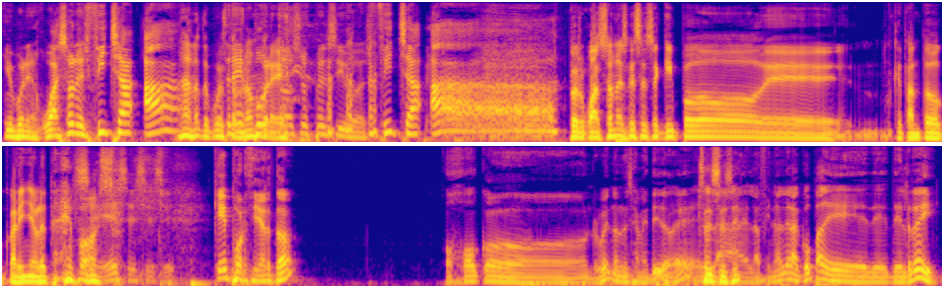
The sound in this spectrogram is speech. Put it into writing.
Y me pones Guasones ficha a. Ah, no te he puesto tres el nombre. puntos suspensivos. ficha a. Pues Guasones, que es ese equipo de que tanto cariño le tenemos. Sí, sí, sí, sí. Que por cierto, Ojo con Rubén, ¿dónde se ha metido? Eh? Sí, en, sí, la, sí. en la final de la Copa de, de, del Rey.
